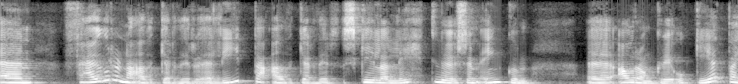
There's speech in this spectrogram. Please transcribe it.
En fægruna aðgerðir, líta aðgerðir skila litlu sem engum uh, árangri og geta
